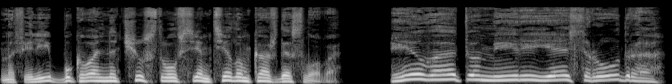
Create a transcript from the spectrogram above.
но Филипп буквально чувствовал всем телом каждое слово. «И в этом мире есть Рудра,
